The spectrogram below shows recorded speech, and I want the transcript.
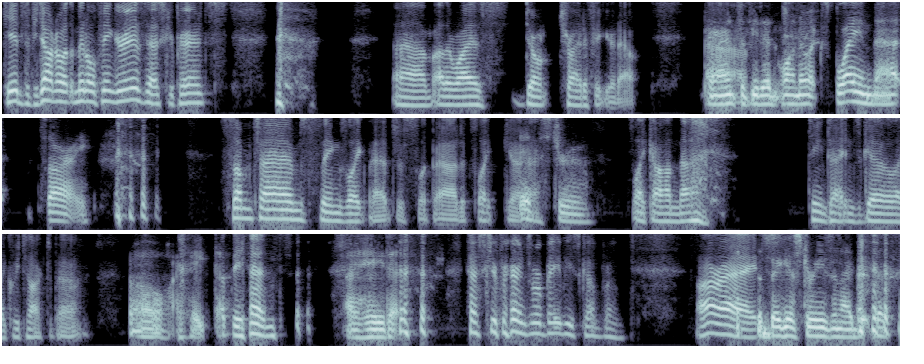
kids, if you don't know what the middle finger is, ask your parents. um, otherwise, don't try to figure it out. Parents, Uh, if you didn't want to explain that, sorry. sometimes things like that just slip out. It's like uh, it's, true. It's like on uh, Teen Titans Go, like we talked about Oh, I hate that. at the end. I hate it. ask your parents where babies come from. All right. That's the biggest reason I do. That's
